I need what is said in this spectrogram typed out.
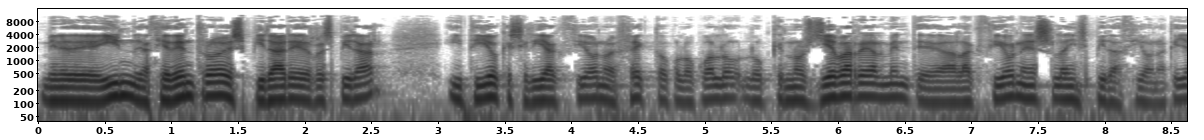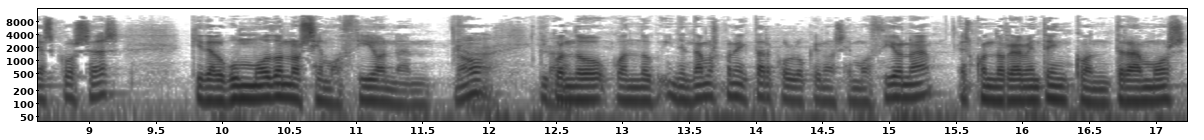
viene de in, de hacia adentro, expirar y respirar, y tío, que sería acción o efecto, con lo cual lo, que nos lleva realmente a la acción es la inspiración, aquellas cosas que de algún modo nos emocionan, ¿no? y cuando, cuando intentamos conectar con lo que nos emociona es cuando realmente encontramos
